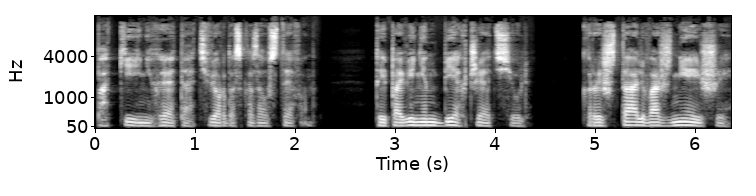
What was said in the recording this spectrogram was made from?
Пакінь гэта цвёрда сказаў стэфан. Ты павінен бегчы адсюль. Крышталь важнейшы.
